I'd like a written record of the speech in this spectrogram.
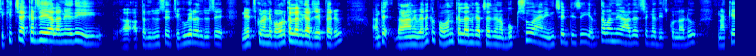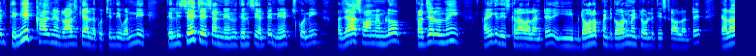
చికిత్స ఎక్కడ చేయాలనేది అతను చూసే చెగువీరని చూసే నేర్చుకున్నాను పవన్ కళ్యాణ్ గారు చెప్పారు. అంటే దాని వెనక పవన్ కళ్యాణ్ గారు చదివిన బుక్స్ ఆయన ఇన్సెంటివ్స్ ఎంతమందిని ఆదర్శంగా తీసుకున్నాడు నాకేం తెలియక కాదు నేను రాజకీయాల్లోకి వచ్చింది. ఇవన్నీ తెలిసే చేశాను నేను. తెలిసి అంటే నేర్చుకొని ప్రజాస్వామ్యంలో ప్రజల్ని పైకి తీసుకురావాలంటే ఈ డెవలప్మెంట్ గవర్నమెంట్లో ఉండి తీసుకురావాలంటే ఎలా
